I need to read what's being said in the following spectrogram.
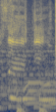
dizer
